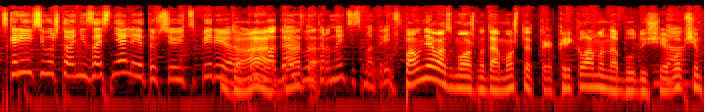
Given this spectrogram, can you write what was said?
Скорее всего, что они засняли это все и теперь э, Да, предлагают да, в интернете смотреть. Вполне возможно, да, может это как реклама на будущее. Да. В общем,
